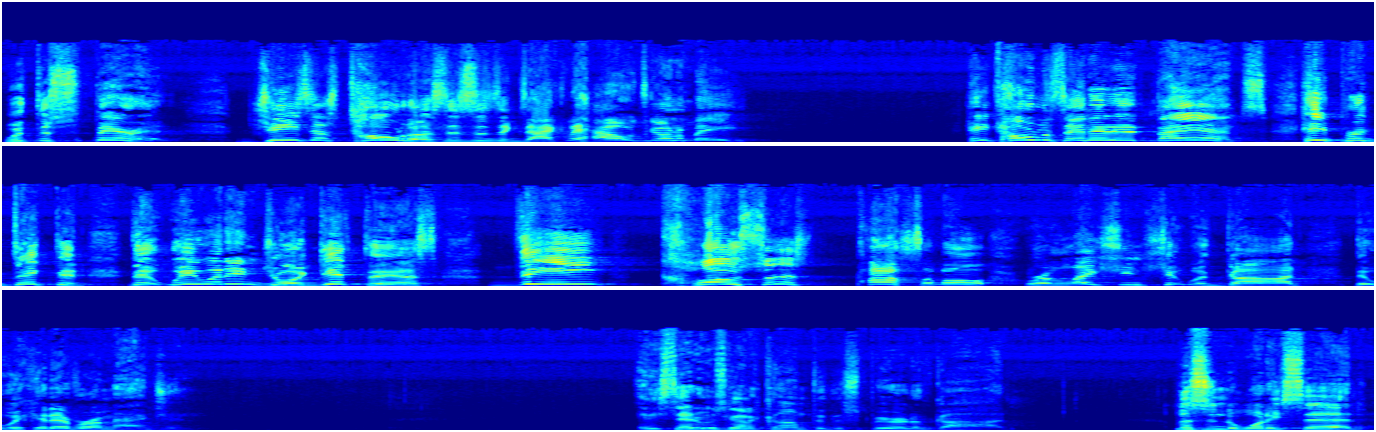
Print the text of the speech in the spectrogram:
with the Spirit. Jesus told us this is exactly how it's going to be. He told us in advance. He predicted that we would enjoy, get this, the closest possible relationship with God that we could ever imagine. And he said it was going to come through the Spirit of God. Listen to what he said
